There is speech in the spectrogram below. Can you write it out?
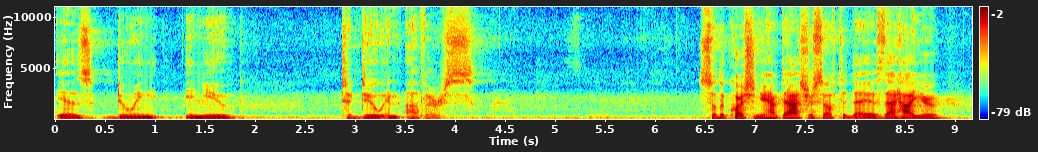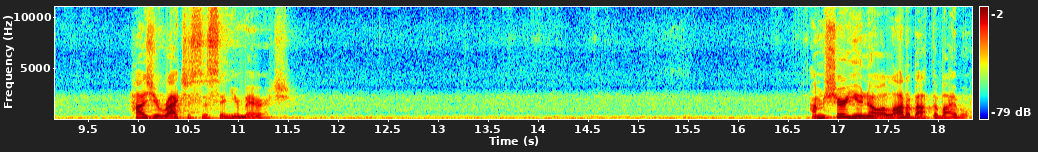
is doing in you to do in others. So, the question you have to ask yourself today is that how you How's your righteousness in your marriage? I'm sure you know a lot about the Bible,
